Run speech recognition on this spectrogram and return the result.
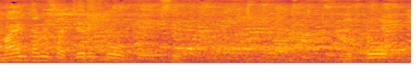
Kumain kami sa Jericho KFC. May libre.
